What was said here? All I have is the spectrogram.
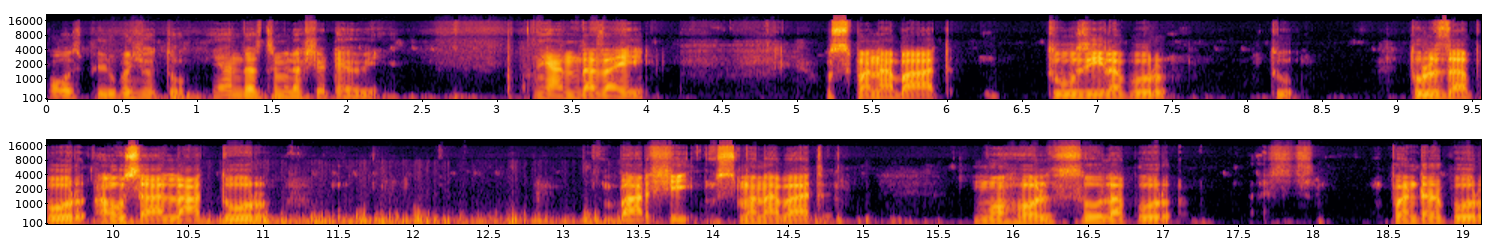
पाऊस फिरू पण शकतो. या अंदाज तुम्ही लक्षात ठेवावे. हे अंदाज आहे. उस्मानाबाद तुळजीलापूर तु तुळजापूर औसा लातूर बार्शी उस्मानाबाद मोहोळ सोलापूर पंढरपूर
